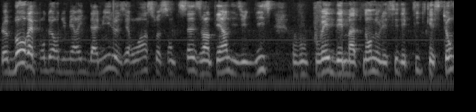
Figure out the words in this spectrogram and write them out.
le beau répondeur numérique d'Ami, le 01 76 21 18 10, où vous pouvez dès maintenant nous laisser des petites questions.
